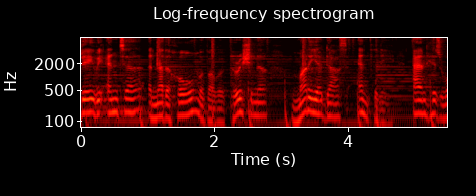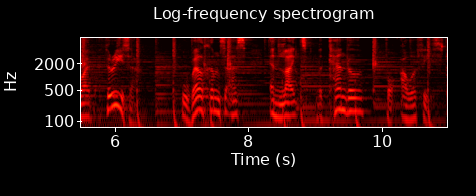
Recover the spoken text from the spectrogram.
Today we enter another home of our parishioner Mariadass Anthony and his wife Theresa, who welcomes us and lights the candle for our feast.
